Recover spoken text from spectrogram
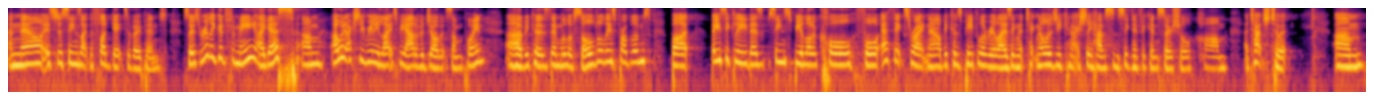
and now it just seems like the floodgates have opened. So it's really good for me, I guess. Um, I would actually really like to be out of a job at some point, uh, because then we'll have solved all these problems, but basically there seems to be a lot of call for ethics right now because people are realizing that technology can actually have some significant social harm attached to it. Um,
